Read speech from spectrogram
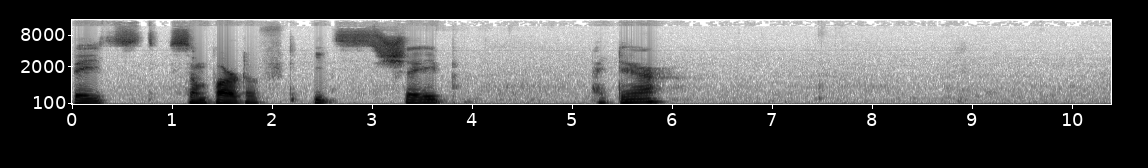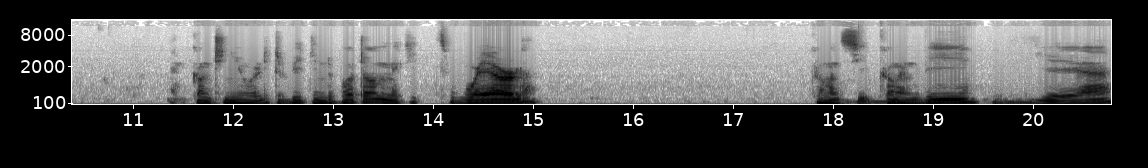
paste some part of its shape right there. And continue a little bit in the bottom, make it weird command C, command V, yeah,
